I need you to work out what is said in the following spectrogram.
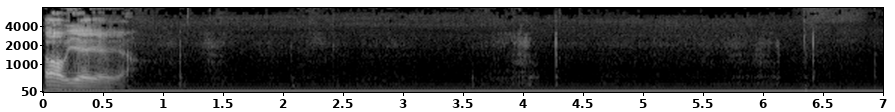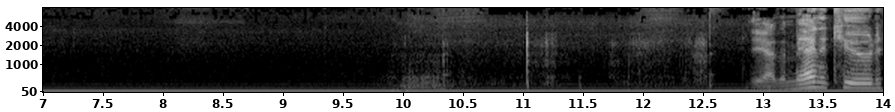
Oh, yeah, yeah, yeah. Yeah, the magnitude,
